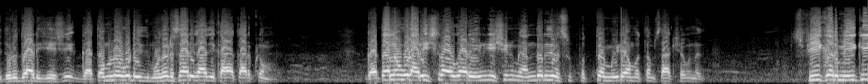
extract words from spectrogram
ఎదురుదాడి చేసి గతంలో కూడా ఇది మొదటిసారి కాదు కార్యక్రమం. గతంలో కూడా హరీష్ రావు గారు ఏం చేసిండు మీ అందరూ తెలుసు మొత్తం మీడియా మొత్తం సాక్ష్యం ఉన్నది. స్పీకర్ మీకి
